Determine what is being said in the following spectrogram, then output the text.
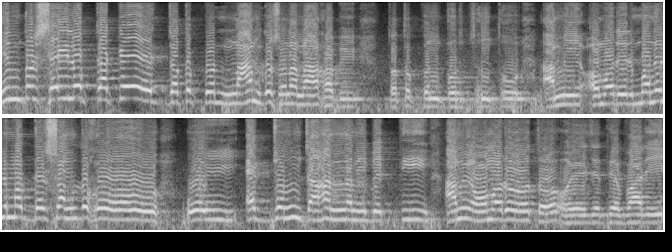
কিন্তু সেই লোকটাকে যতক্ষণ নাম ঘোষণা না হবে, ততক্ষণ পর্যন্ত আমি অমরের মনের মধ্যে সন্দেহ, ওই একজন জাহান্নামী ব্যক্তি, আমি অমরও তো হয়ে যেতে পারি।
